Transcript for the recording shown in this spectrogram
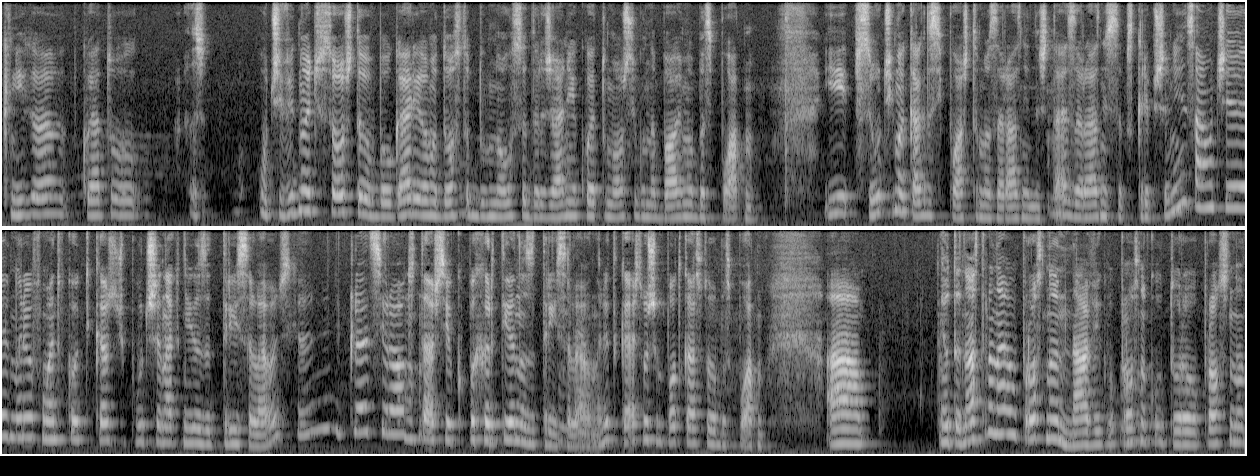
книга, която Очевидно е, че все още в България имаме достъп до много съдържание, което може да си го набавим безплатно. И се учим как да си плащаме за разни неща, за разни сабскрипшени, само че нали, в момента, в който ти кажеш, че получиш една книга за 30 лева, ще си кажеш, гледай си работата, ще си я купа хартияна за 30 лева, нали? така ще слушам подкастове безплатно. А, и от една страна е въпрос на навик, въпрос на култура, въпрос на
